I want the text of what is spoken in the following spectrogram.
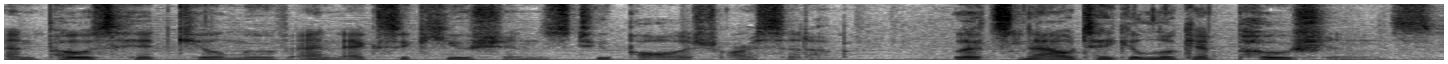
and post hit kill move and executions to polish our setup. Let's now take a look at potions.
